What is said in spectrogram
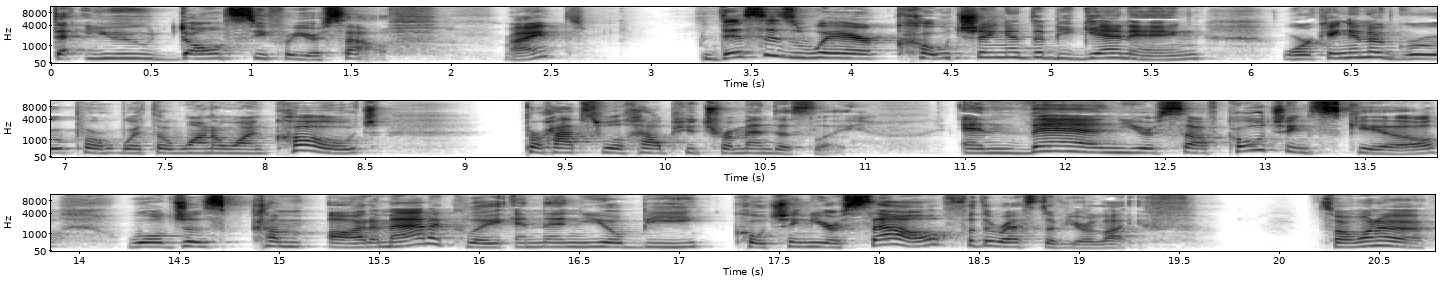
that you don't see for yourself, right? This is where coaching at the beginning, working in a group or with a one on one coach, perhaps will help you tremendously, and then your self coaching skill will just come automatically, and then you'll be coaching yourself for the rest of your life. So I want to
